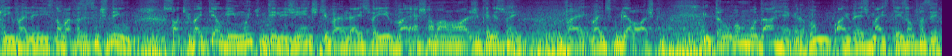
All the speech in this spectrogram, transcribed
Quem vai ler isso não vai fazer sentido nenhum. Só que vai ter alguém muito inteligente que vai olhar isso aí e vai achar uma lógica nisso aí. Vai, vai descobrir a lógica. Então, vamos mudar a regra. Vamos, ao invés de mais três, vamos fazer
